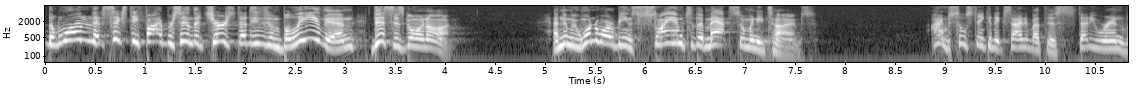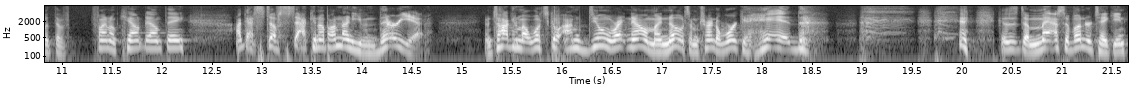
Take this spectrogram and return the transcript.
the one that 65% of the church doesn't even believe in. This is going on. And then we wonder why we're being slammed to the mat so many times. I'm so stinking excited about this study we're in with the final countdown thing. I got stuff stacking up. I'm not even there yet. I'm talking about what's going I'm dealing right now in my notes. I'm trying to work ahead because it's a massive undertaking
